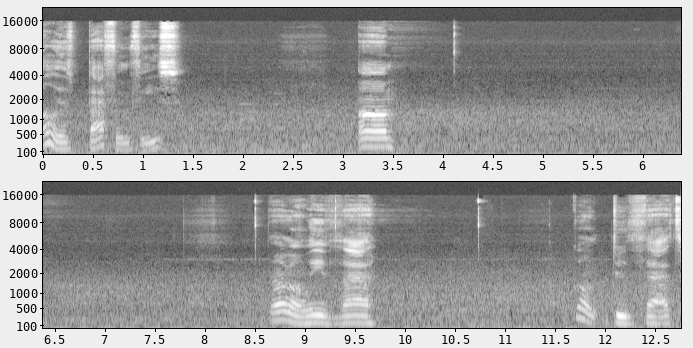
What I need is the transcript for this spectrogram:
Oh, there's bathroom fees. Um. I'm gonna leave that. Don't do that.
